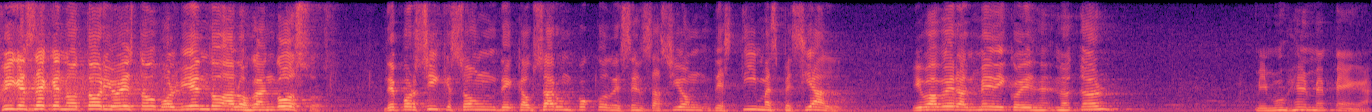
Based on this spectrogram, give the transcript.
Fíjense que notorio esto, volviendo a los gangosos. De por sí que son de causar un poco de sensación, de estima especial. Y va a ver al médico y dice, doctor, mi mujer me pega.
